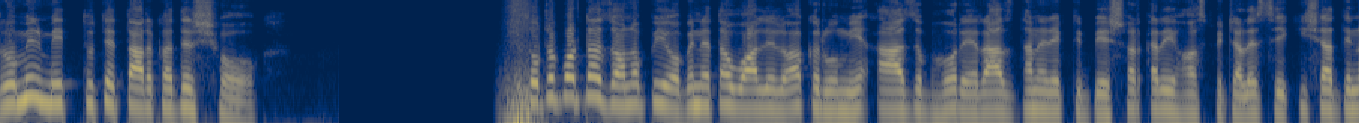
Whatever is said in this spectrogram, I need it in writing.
রুমির মৃত্যুতে তারকাদের শোক। ছোট পর্দার জনপ্রিয় অভিনেতা ওয়ালিল হক রুমি আজ ভোরে রাজধানীর একটি বেসরকারি হসপিটালে চিকিৎসাধীন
